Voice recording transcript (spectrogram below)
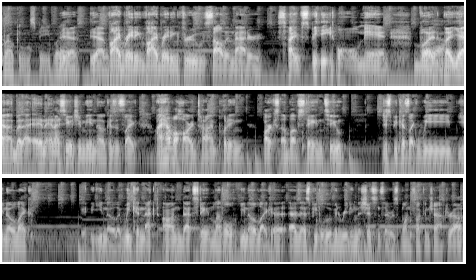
broken speed, whatever. yeah, yeah. Vibrating, vibrating through solid matter type speed. Oh man, but Yeah. but yeah, but and, and I see what you mean though, because it's like I have a hard time putting arcs above Stain too, just because like we, you know, like you know, like we connect on that Stain level, you know, like uh, as as people who have been reading this shit since there was one fucking chapter out,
